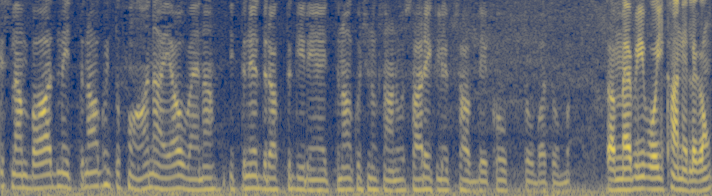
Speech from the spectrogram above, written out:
इस्लामाबाद में इतना कुछ तूफ़ान आया हुआ है ना इतने दरख्त गिरे हैं इतना कुछ नुकसान हुआ सारे क्लिप्स आप देखो तोबा तोबा। तो अब मैं भी वही खाने लगा हूँ।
